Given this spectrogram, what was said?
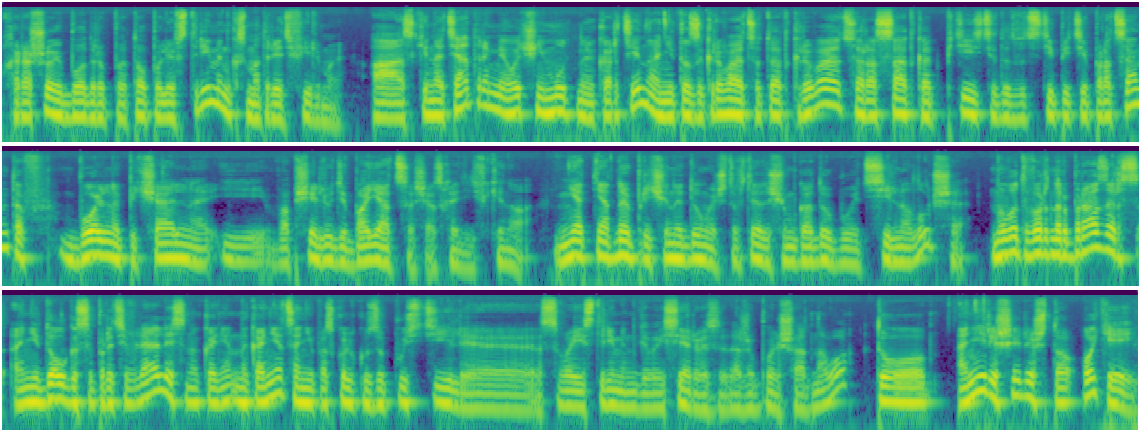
хорошо и бодро потопали в стриминг смотреть фильмы, а с кинотеатрами очень мутная картина. Они то закрываются, то открываются. Рассадка от 50 до 25 процентов. Больно, печально. И вообще люди боятся сейчас ходить в кино. Нет ни одной причины думать, что в следующем году будет сильно лучше. Но вот Warner Brothers, они долго сопротивлялись, но наконец они, поскольку запустили свои стриминговые сервисы, даже больше одного, то они решили, что окей,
